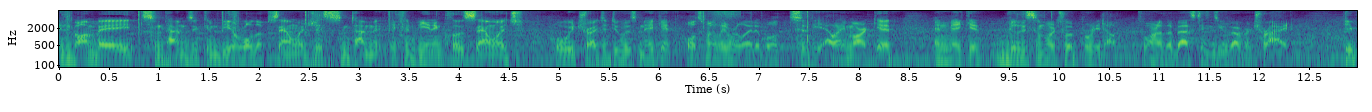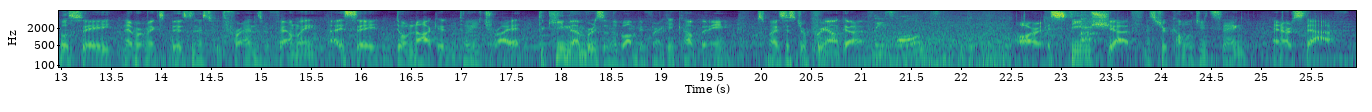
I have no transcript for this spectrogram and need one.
In Bombay, sometimes it can be a rolled up sandwich, sometimes it can be an enclosed sandwich. What we try to do is make it ultimately relatable to the LA market and make it really similar to a burrito. It's one of the best things you've ever tried. People say never mix business with friends or family. I say don't knock it until you try it. The key members of the Bombay Frankie Company is my sister Priyanka. Please hold. Our esteemed chef, Mr. Kamaljit Singh, and our staff.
